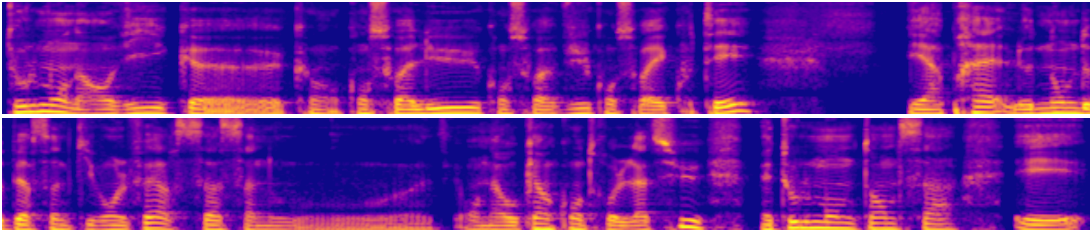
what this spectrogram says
Tout le monde a envie qu'on soit lu, qu'on soit vu, qu'on soit écouté. Et après, le nombre de personnes qui vont le faire, ça, ça nous, on n'a aucun contrôle là-dessus. Mais tout le monde tente ça. Et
